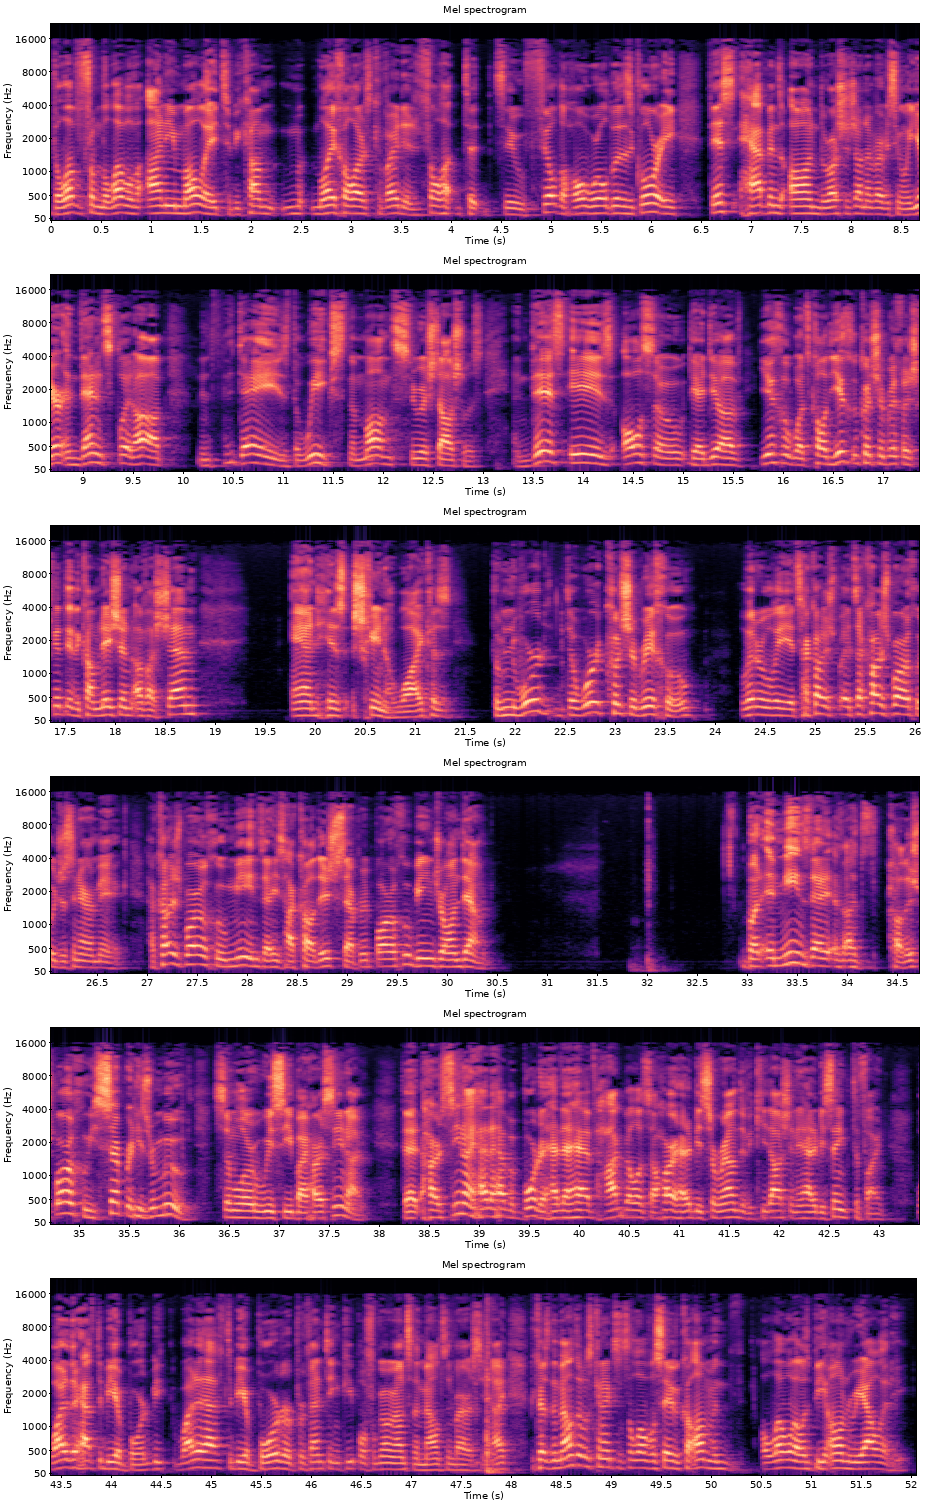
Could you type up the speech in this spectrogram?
the level from the level of Ani Mole to become Mleichalar's Kavayda, to to, fill the whole world with his glory, this happens on the Rosh Hashanah of every single year, and then it's split up into the days, the weeks, the months through Ishtalshus. And this is also the idea of Yichud, what's called Yichud Kutshabricha the combination of Hashem and his Shechina. Why? Because the word, the word Kutshabrichu, literally, it's Hakadosh, it's Hakadosh Baruch Hu, just in Aramaic. Hakadosh Baruch Hu means that he's Hakadosh, separate, Baruch Hu being drawn down. But it means that uh, Kadosh Baruch Hu, he's separate, he's removed. Similar we see by Har Sinai that Har Sinai had to have a border, had to have Hagbel Sahar, had to be surrounded with Kiddush, and it had to be sanctified. Why did there have to be a board? Why did there have to be a border preventing people from going onto the mountain by Har Sinai? Because the mountain was connected to level of Sev Ka'am a level that was beyond reality.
